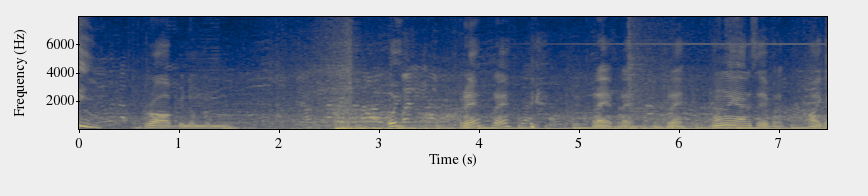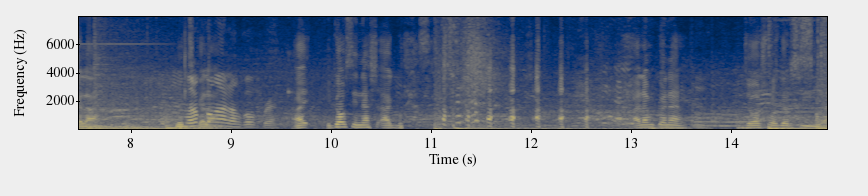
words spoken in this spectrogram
Uy! Grabe naman yun. Uy! Pre, pre. pre, pre, pre. Ano nangyayari sa'yo, pre? Okay ka lang? Goods Ano ka lang? pangalan ko, pre? Ay, ikaw si Nash Aguas. Alam ko na. Joshua Garcia.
